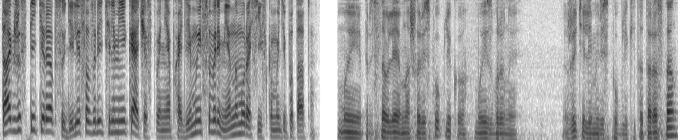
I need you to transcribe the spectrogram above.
Также спикеры обсудили со зрителями и качества, необходимые современному российскому депутату. Мы представляем нашу республику, мы избраны жителями республики Татарстан,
